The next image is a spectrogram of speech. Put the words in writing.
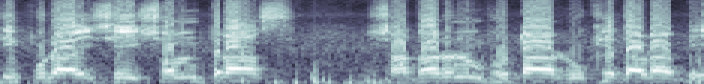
ত্রিপুরায়, সেই সন্ত্রাস সাধারণ ভোটার রুখে দাঁড়াবে।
